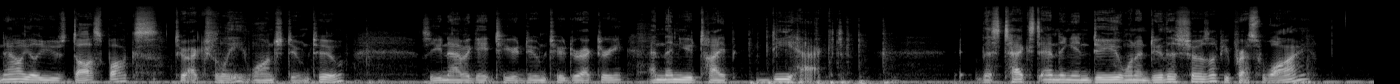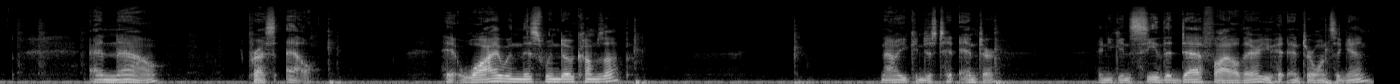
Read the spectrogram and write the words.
Now you'll use DOSBox to actually launch Doom 2. So you navigate to your Doom 2 directory and then you type dehacked. This text ending in do you want to do this shows up. You press Y and now press L. Hit Y when this window comes up. Now you can just hit enter and you can see the deh file there. You hit enter once again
